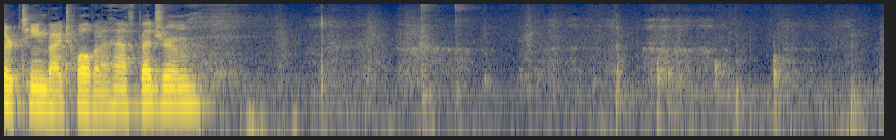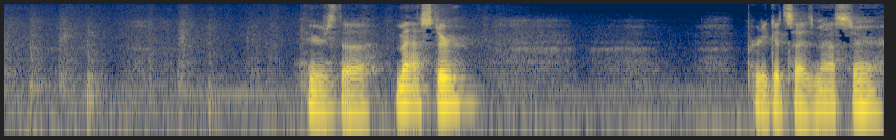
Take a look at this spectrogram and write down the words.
13 by 12 and a half bedroom. Here's the master. Pretty good size master.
